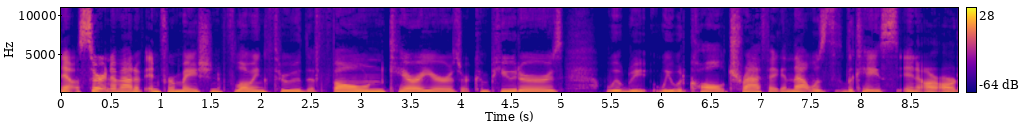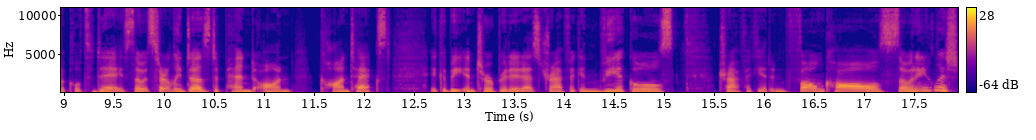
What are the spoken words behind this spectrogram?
Now, a certain amount of information flowing through the phone carriers or computers we, we would call traffic, and that was the case in our article today. So it certainly does depend on context. It could be interpreted as traffic in vehicles, traffic in phone calls. So in English,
